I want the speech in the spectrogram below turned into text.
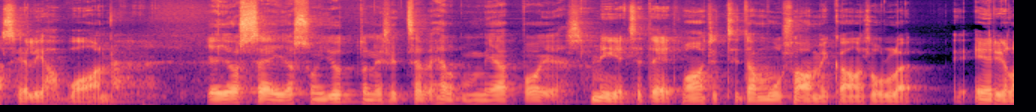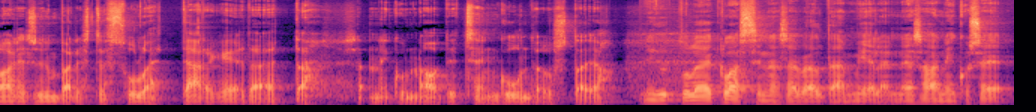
siellä ihan vaan. Ja jos se ei ole sun juttu, niin sitten se helpommin jää pois. Niin, että sä teet vaan sit sitä musaa, mikä on sulle erilaisessa ympäristössä sulle tärkeää, että sä niin kuin nautit sen kuuntelusta. Ja... Niin kuin tulee klassinen säveltää mieleen, ne saa niin kuin se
